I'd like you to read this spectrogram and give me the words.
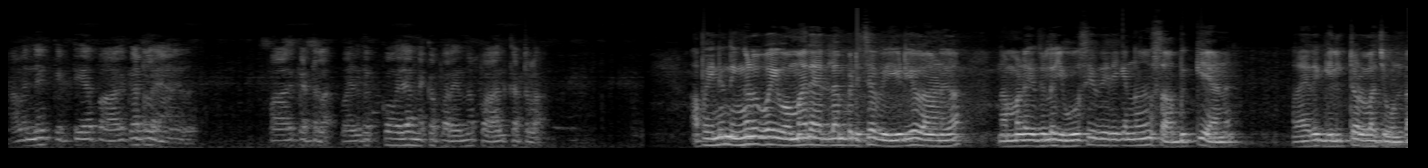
അവന് കിട്ടിയ പാൽക്കട്ടളയാണിത് പാൽക്കട്ടള വഴുതക്കോല എന്നൊക്കെ പറയുന്ന പാൽക്കട്ടള അപ്പോൾ ഇനി നിങ്ങൾ പോയി എല്ലാം പിടിച്ച വീഡിയോ കാണുക. നമ്മൾ ഇതിൽ യൂസ് ചെയ്തിരിക്കുന്നത് സബിക്കയാണ്. അതായത് ഗിൽറ്റുള്ള ചൂണ്ട.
